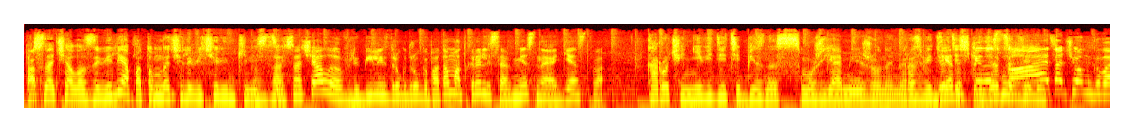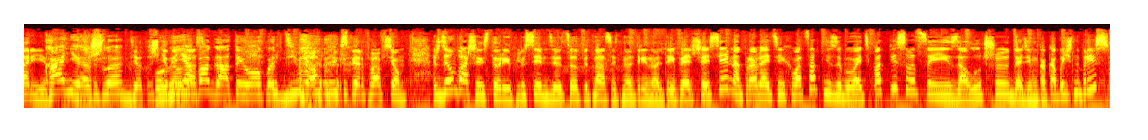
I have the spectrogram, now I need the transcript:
так? Сначала завели, а потом начали вечеринки вести. Сначала влюбились друг в друга, потом открыли совместное агентство. Короче, не ведите бизнес с мужьями и женами. Разведетесь, Дедушкина придется знает, делить. о чем говорит. Конечно. Дедушкина У у меня нас богатый опыт. Диванный эксперт во всем. Ждем ваши истории. Плюс семь девятьсот пятнадцать ноль три ноль три пять шесть семь. Отправляйте их в WhatsApp. Не забывайте подписываться. И за лучшую дадим, как обычно, приз.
